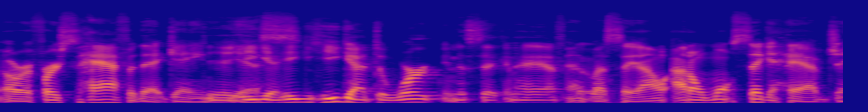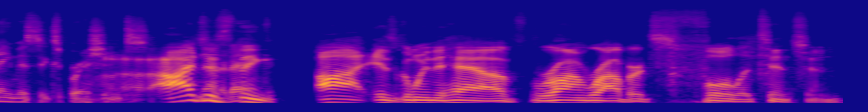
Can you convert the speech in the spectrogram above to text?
or first half of that game, Yeah, yes. he, got, he he got to work in the second half. I though. about to say, I don't, I don't want second half Jameis expressions. Uh, I just think Ott is going to have Ron Roberts' full attention.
